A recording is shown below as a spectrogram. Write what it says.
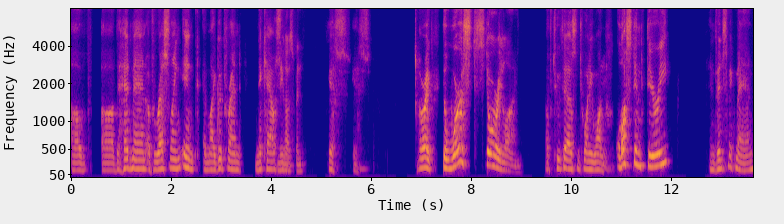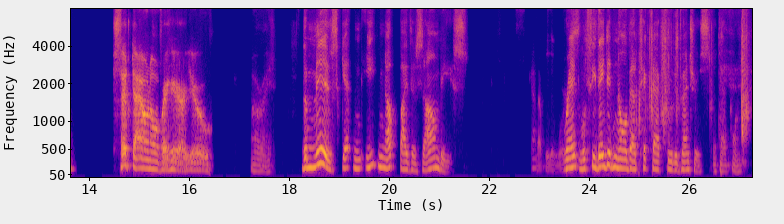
of uh, the headman of wrestling inc and my good friend nick Hausman. nick Hausman. yes yes all right the worst storyline of 2021. Hmm. Austin Theory and Vince McMahon. Sit down over here, you. All right. The Miz getting eaten up by the zombies. Gotta be the worst. Rant, well, see, they didn't know about Tic Tac Food Adventures at that point.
